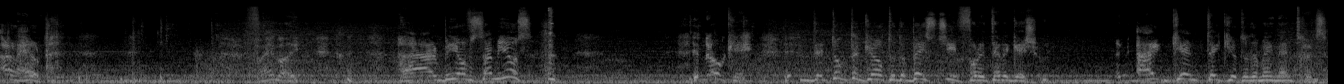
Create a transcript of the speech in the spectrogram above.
I'll help. I'll be of some use. Okay, they took the girl to the base chief for interrogation. I can't take you to the main entrance.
